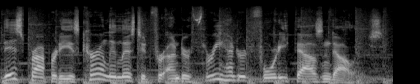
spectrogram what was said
This property is currently listed for under $340,000.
